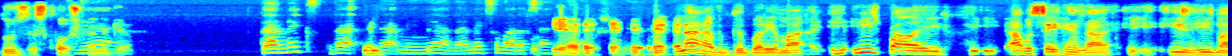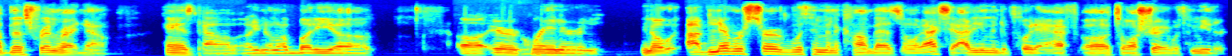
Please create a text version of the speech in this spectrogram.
lose this close yeah. friend again. That makes that that I mean yeah that makes a lot of sense. Yeah, and, and, I have a good buddy of mine. He's probably he, I would say hands down he's he's my best friend right now, hands down. Uh, you know my buddy uh, uh, Eric Rayner, and you know I've never served with him in a combat zone. Actually, I didn't even deploy to Af- uh, to Australia with him either.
